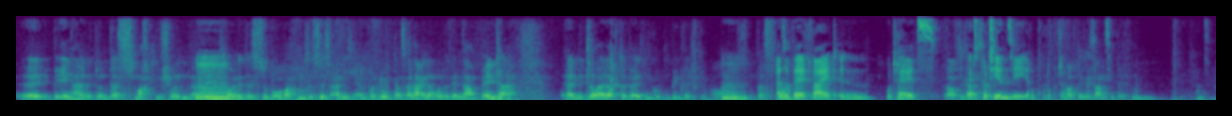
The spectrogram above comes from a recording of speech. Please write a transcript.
beinhaltet. Und das macht mich schon ein wenig mhm. Freude, das zu beobachten. Das ist eigentlich ein Produkt, das alleine unter dem Namen Venta äh, mittlerweile auf der Welt einen guten Begriff geworden mhm. ist. also weltweit in Hotels exportieren Sie Ihre Produkte? Auf der gesamten Welt. Mhm. Wahnsinn.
